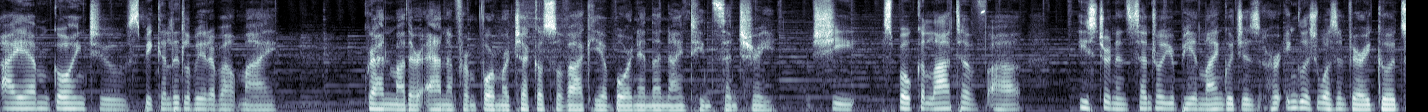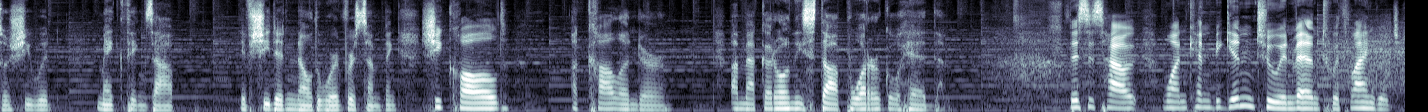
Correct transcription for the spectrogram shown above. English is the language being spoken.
I am going to speak a little bit about my grandmother, Anna, from former Czechoslovakia, born in the 19th century. She spoke a lot of uh, Eastern and Central European languages. Her English wasn't very good, so she would make things up if she didn't know the word for something. She called a colander a macaroni stop water go head. This is how one can begin to invent with language.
